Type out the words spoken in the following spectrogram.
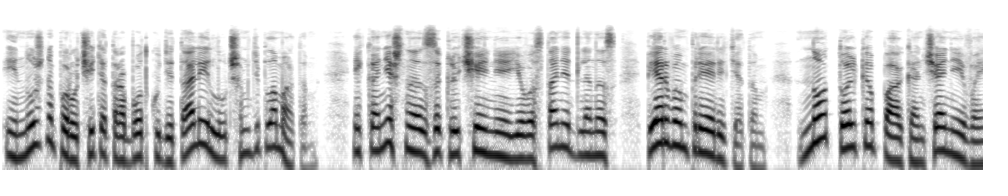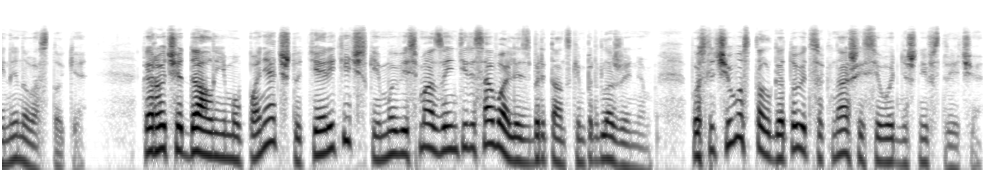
и нужно поручить отработку деталей лучшим дипломатам. И, конечно, заключение его станет для нас первым приоритетом, но только по окончании войны на Востоке. Короче, дал ему понять, что теоретически мы весьма заинтересовались британским предложением, после чего стал готовиться к нашей сегодняшней встрече.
